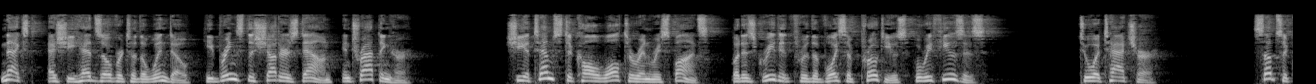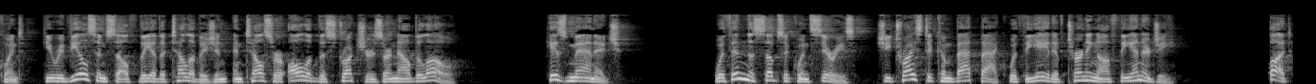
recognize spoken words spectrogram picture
Next, as she heads over to the window, he brings the shutters down, entrapping her. She attempts to call Walter in response, but is greeted through the voice of Proteus who refuses to attach her. Subsequent, he reveals himself via the television and tells her all of the structures are now below. His manage. Within the subsequent series, she tries to combat back with the aid of turning off the energy. But,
